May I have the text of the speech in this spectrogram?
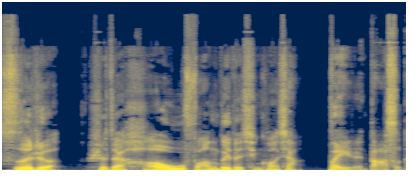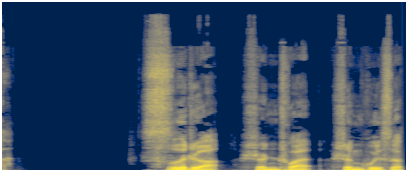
死者是在毫无防备的情况下被人打死的。死者身穿深灰色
